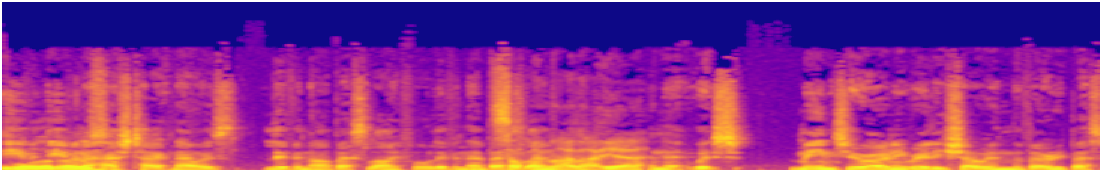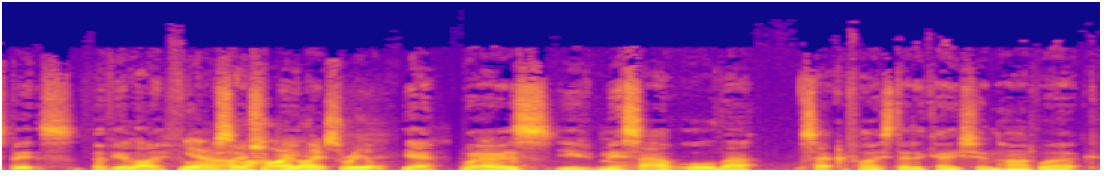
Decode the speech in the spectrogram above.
Even, all of even a hashtag now is living our best life or living their best something life. Something like that. Yeah, it, which means you're only really showing the very best bits of your life yeah, on a social highlights media. reel. Yeah, whereas um, you miss out all that sacrifice, dedication, hard work,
